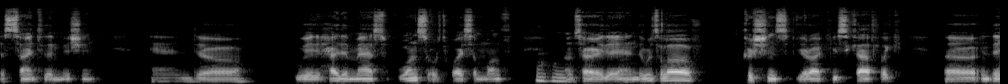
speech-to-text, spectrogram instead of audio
assigned to the mission, and we had a mass once or twice a month mm-hmm. on Saturday, and there was a lot of Christians, Iraqis, Catholic uh, in the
